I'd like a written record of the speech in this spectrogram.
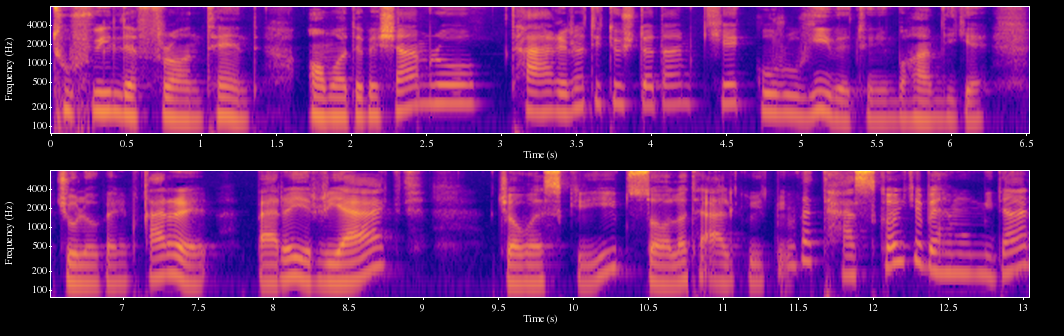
تو field front end آماده بشم رو تغییراتی توش دادم که گروهی بتونیم با هم دیگه جلو بریم. قراره برای React JavaScript سوالات الگوریتمی و task ایی که بهمون میدن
